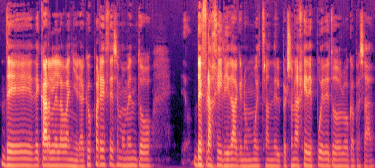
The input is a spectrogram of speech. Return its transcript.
de, de Carla en la bañera. ¿Qué os parece ese momento de fragilidad que nos muestran del personaje después de todo lo que ha pasado?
